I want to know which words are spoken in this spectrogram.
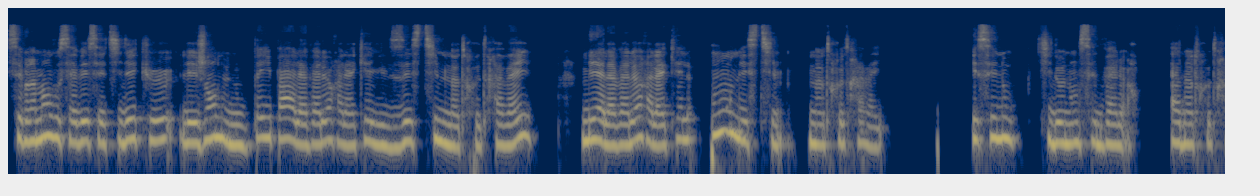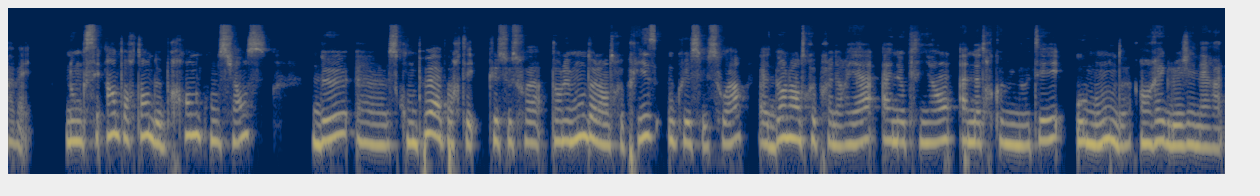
C'est vraiment, vous savez, cette idée que les gens ne nous payent pas à la valeur à laquelle ils estiment notre travail, mais à la valeur à laquelle on estime notre travail. Et c'est nous qui donnons cette valeur à notre travail. Donc c'est important de prendre conscience de euh, ce qu'on peut apporter, que ce soit dans le monde de l'entreprise ou que ce soit euh, dans l'entrepreneuriat, à nos clients, à notre communauté, au monde en règle générale.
